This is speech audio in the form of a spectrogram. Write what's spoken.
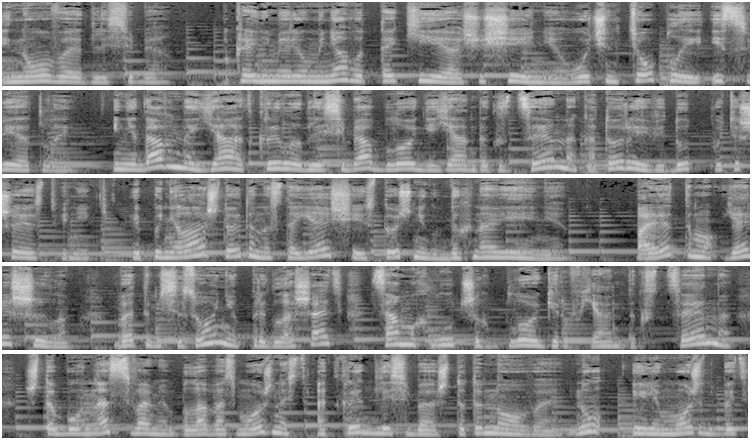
и новое для себя. По крайней мере, у меня вот такие ощущения, очень теплые и светлые. И недавно я открыла для себя блоги Яндекс.Дзена, которые ведут путешественники, и поняла, что это настоящий источник вдохновения. Поэтому я решила в этом сезоне приглашать самых лучших блогеров Яндекс.Дзена, чтобы у нас с вами была возможность открыть для себя что-то новое. Ну, или, может быть,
